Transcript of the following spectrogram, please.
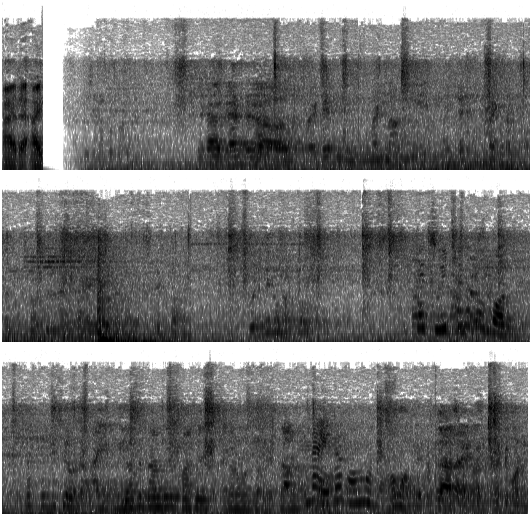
আর এটা গ্র্যান্ড আইটেম ম্যাগনা ম্যাগনা দেখতে হবে থেকে থেকে তো বড়। না এটা কম হবে কম হবে এটা টোয়েন্টি মডেল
